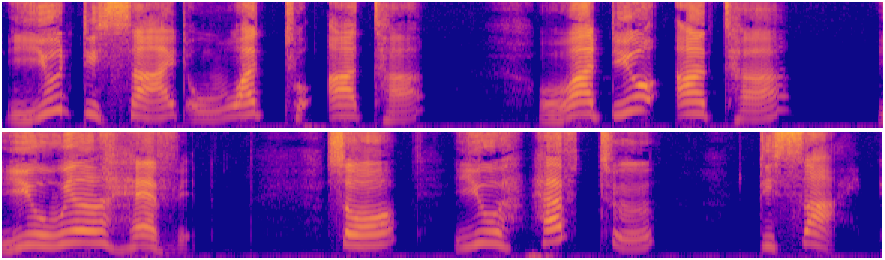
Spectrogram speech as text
you decide what to utter. What you utter, you will have it. So, you have to decide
